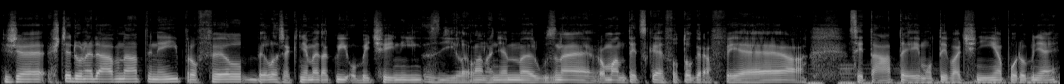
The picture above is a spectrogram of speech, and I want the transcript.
že ještě donedávna ten její profil byl, řekněme, takový obyčejný, sdílela na něm různé romantické fotografie a citáty motivační a podobně.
